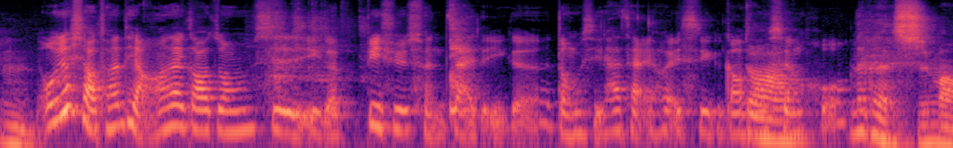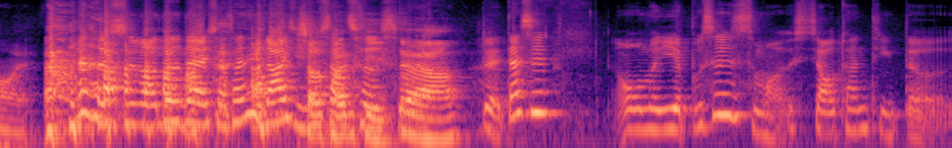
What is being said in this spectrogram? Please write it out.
嗯，我觉得小团体好像在高中是一个必须存在的一个东西，它才会是一个高中生活。那个很时髦哎。那很时髦，对不对？小团体都要一起去上厕所对，啊，对，但是我们也不是什么小团体的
